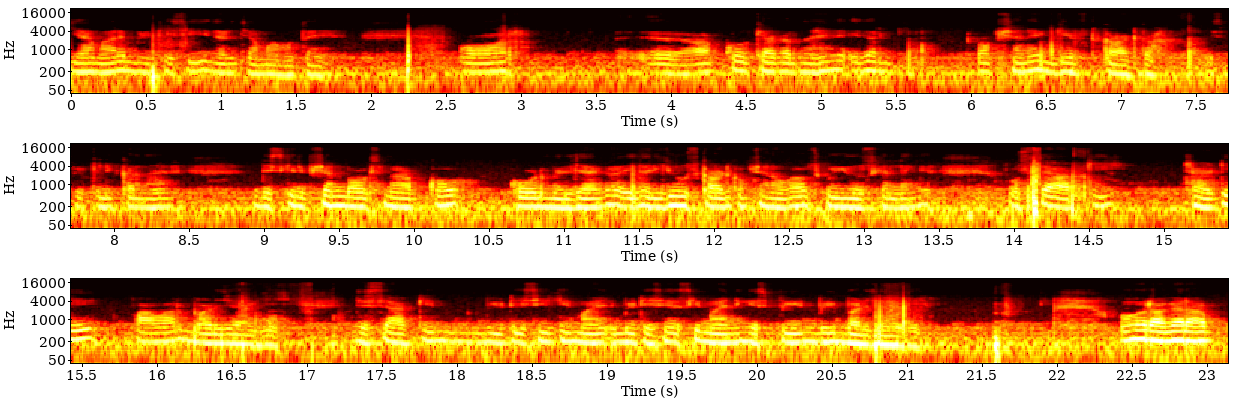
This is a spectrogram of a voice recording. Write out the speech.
ये हमारे बीटीसी इधर जमा होते हैं। और आपको क्या करना है? इधर ऑप्शन है गिफ्ट कार्ड का। इस पर क्लिक करना है। डिस्क्रिप्शन बॉक्स में आपको कोड मिल जाएगा। इधर यूज़ कार्ड का ऑप्शन होगा, उसको यूज़ कर लेंगे। उससे आपकी थर्टी पावर बढ़ जाएगी, जिससे आपकी बी टी सी की बी टी सी की माइनिंग स्पीड भी बढ़ जाएगी। और अगर आप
